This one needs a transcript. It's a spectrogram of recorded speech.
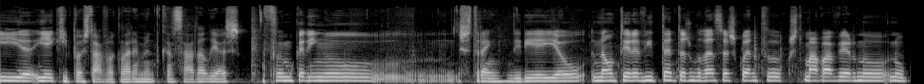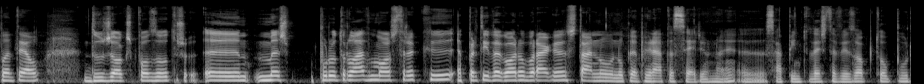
e, e a equipa estava claramente cansada. Aliás, foi um bocadinho estranho, diria eu, não ter havido tantas mudanças quanto costumava haver no, no plantel dos jogos para os outros. Uh, mas, por outro lado, mostra que a partir de agora o Braga está no, no campeonato a sério. Não é? Uh, Sapinto desta vez optou por.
